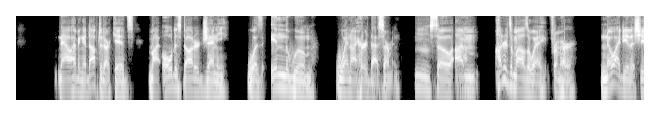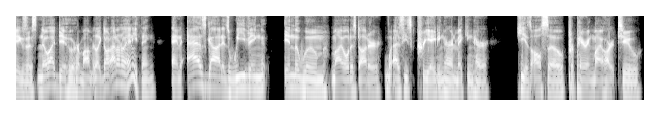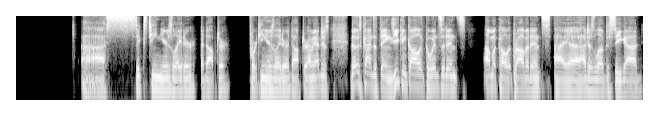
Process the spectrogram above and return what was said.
now having adopted our kids, my oldest daughter, Jenny, was in the womb when I heard that sermon. Hmm. So I'm hundreds of miles away from her. No idea that she exists. No idea who her mom is. Like, don't I don't know anything. And as God is weaving in the womb my oldest daughter, as He's creating her and making her, He is also preparing my heart to uh 16 years later adopter, 14 years later adopter. i mean i just those kinds of things. You can call it coincidence. I'm gonna call it providence. I uh, i just love to see god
